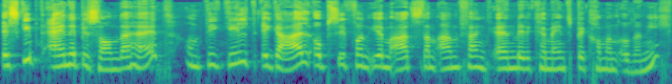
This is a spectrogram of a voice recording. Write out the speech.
Es gibt eine Besonderheit und die gilt egal, ob Sie von Ihrem Arzt am Anfang ein Medikament bekommen oder nicht.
